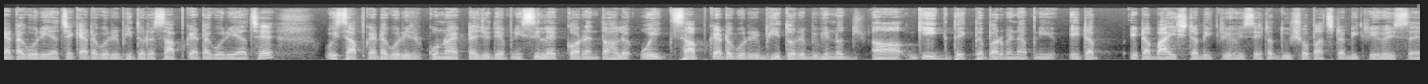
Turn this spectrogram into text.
ক্যাটাগরি আছে ক্যাটাগরির ভিতরে সাব ক্যাটাগরি আছে। ওই সাব ক্যাটাগরির কোনো একটা যদি আপনি সিলেক্ট করেন, তাহলে ওই সাব ক্যাটাগরির ভিতরে বিভিন্ন গিগ দেখতে পারবেন আপনি। এটা এটা বাইশটা বিক্রি হয়েছে, এটা দুশো পাঁচটা বিক্রি হয়েছে,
